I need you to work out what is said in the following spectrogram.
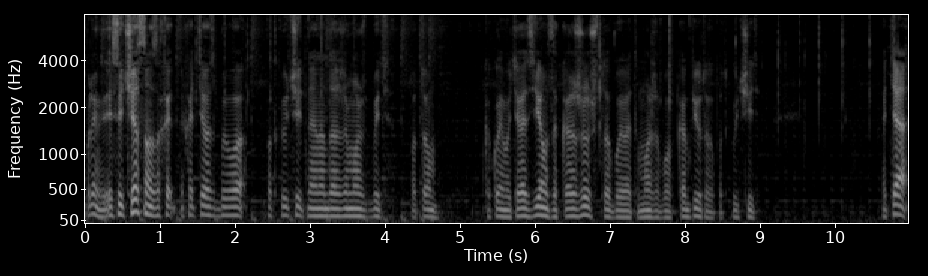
Блин, если честно, хотелось бы его подключить, наверное, даже, может быть, потом какой-нибудь разъем закажу, чтобы это можно было к компьютеру подключить. Хотя,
